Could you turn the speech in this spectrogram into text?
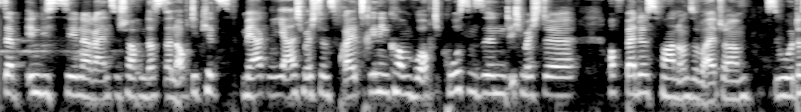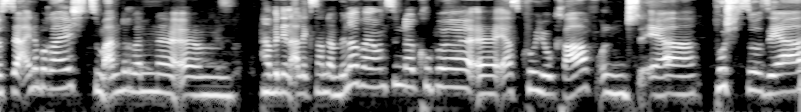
Step in die Szene reinzuschaffen, dass dann auch die Kids merken, ja, ich möchte ins freie Training kommen, wo auch die Großen sind, ich möchte auf Battles fahren und so weiter. So, das ist der eine Bereich. Zum anderen ähm, haben wir den Alexander Miller bei uns in der Gruppe. Äh, er ist Choreograf und er pusht so sehr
